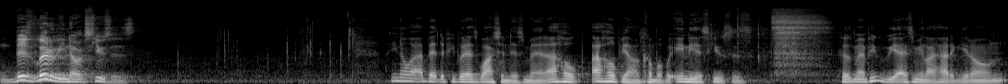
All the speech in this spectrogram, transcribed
there's literally no excuses. You know what? I bet the people that's watching this, man. I hope I hope y'all don't come up with any excuses. Cause man, people be asking me like how to get on,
